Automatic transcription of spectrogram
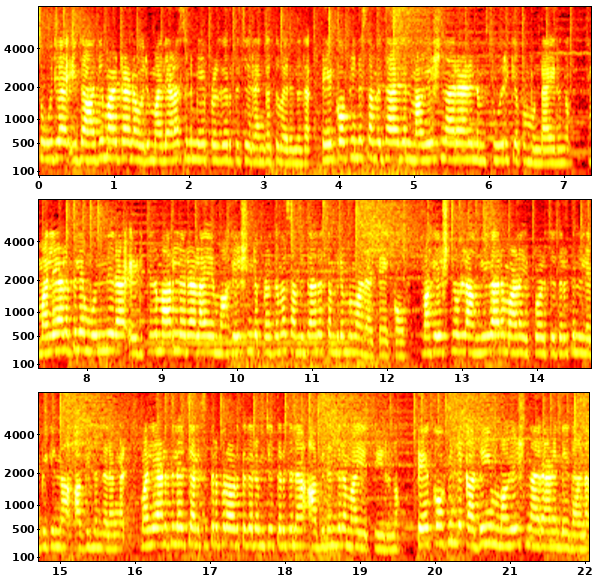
സൂര്യ ഇതാദ്യമായിട്ടാണ് ഒരു മലയാള സിനിമയെ പ്രകീർത്തിച്ച് രംഗത്ത് വരുന്നത്. ടേക്ക് ഓഫിന്റെ സംവിധായകൻ മഹേഷ് നാരായണനും സൂര്യയ്ക്കൊപ്പം ഉണ്ടായിരുന്നു. മലയാളത്തിലെ മുൻനിര എഡിറ്റർമാരിൽ ഒരാളായ മഹേഷിന്റെ പ്രഥമ സംവിധാന സംരംഭമാണ് ടേക്ക് ഓഫ് മഹേഷിനുള്ള അംഗീകാരമാണ് ഇപ്പോൾ ചിത്രത്തിന് ലഭിക്കുന്ന അഭിനന്ദനങ്ങൾ. മലയാളത്തിലെ ചലച്ചിത്ര പ്രവർത്തകരും ചിത്രത്തിന് അഭിനന്ദനമായി എത്തിയിരുന്നു. ടേക്ക് ഓഫിന്റെ കഥയും മഹേഷ് നാരായണന്റേതാണ്.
